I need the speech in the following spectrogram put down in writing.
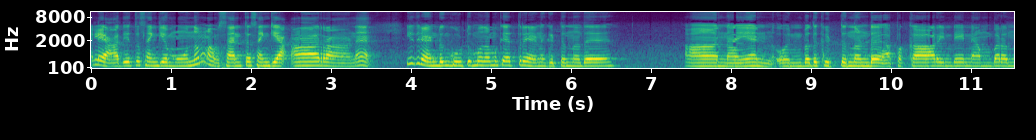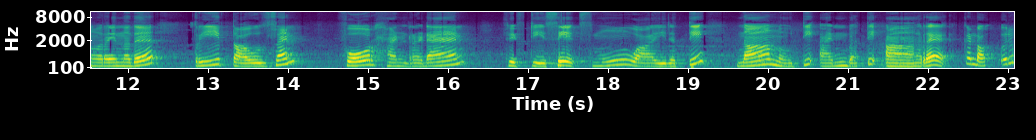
അല്ലേ? ആദ്യത്തെ സംഖ്യ മൂന്നും അവസാനത്തെ സംഖ്യ ആറാണ്. ഇത് രണ്ടും കൂട്ടുമ്പോൾ നമുക്ക് എത്രയാണ് കിട്ടുന്നത്? ആ നയൻ. ഒൻപത് കിട്ടുന്നുണ്ട്. അപ്പോൾ കാറിന്റെ നമ്പർ എന്ന് പറയുന്നത് three thousand four hundred and fifty six മൂവായിരത്തി നാനൂറ്റി അൻപത്തി ആറ് കണ്ടോ? ഒരു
